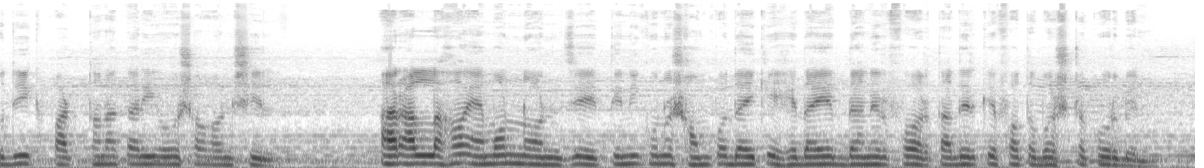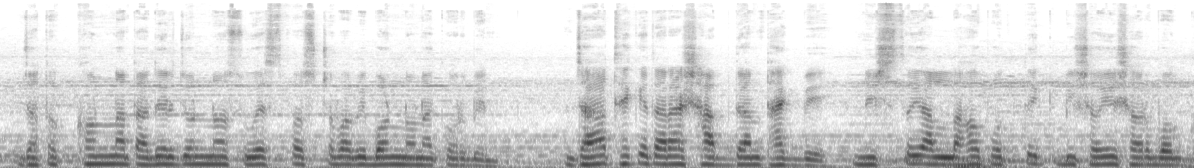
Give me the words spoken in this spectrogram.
অধিক প্রার্থনাকারী ও সহনশীল। আর আল্লাহ এমন নন যে তিনি কোনো সম্প্রদায়কে হেদায়েত দানের পর তাদেরকে ফতবষ্ট করবেন, যতক্ষণ না তাদের জন্য সুস্পষ্টভাবে বর্ণনা করবেন। যা থেকে তারা সাবধান থাকবে, নিশ্চয়ই আল্লাহ প্রত্যেক বিষয়ে সর্বজ্ঞ।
